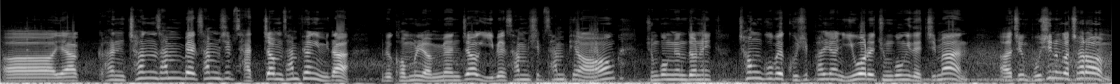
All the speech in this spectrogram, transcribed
어, 약한 1334.3평입니다. 그리고 건물 연면적 233평, 준공 연도는 1998년 2월에 준공이 됐지만 어, 지금 보시는 것처럼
